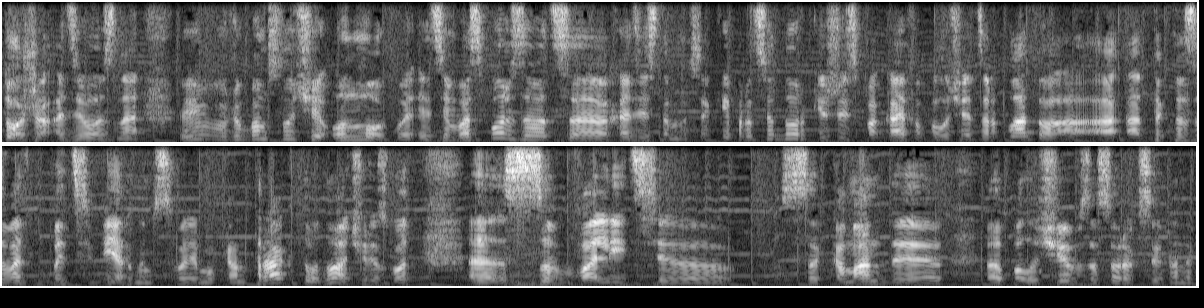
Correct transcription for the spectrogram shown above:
тоже одиозная. И в любом случае он мог бы этим воспользоваться, ходить там на всякие процедурки, жить по кайфу, получать зарплату, а, а, а так называть быть верным своему контракту, ну а через год э, свалить э, с команды, получив за 40 сыгранных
